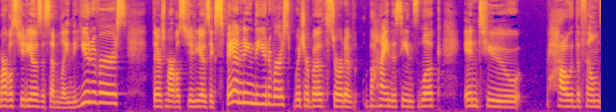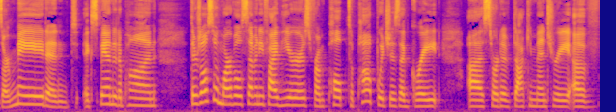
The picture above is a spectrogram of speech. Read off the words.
Marvel Studios assembling the universe, there's Marvel Studios expanding the universe, which are both sort of behind the scenes look into how the films are made and expanded upon. There's also Marvel 75 Years from Pulp to Pop, which is a great uh, sort of documentary of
